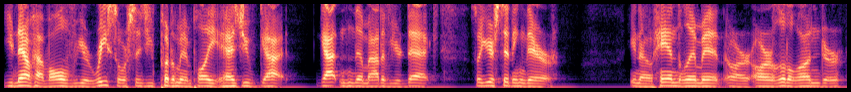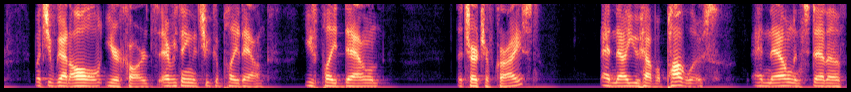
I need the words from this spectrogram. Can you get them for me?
you now have all of your resources. You put them in play as you've got gotten them out of your deck. So you're sitting there, you know, hand limit or, or a little under, but you've got all your cards, everything that you could play down. You've played down the Church of Christ, and now you have Apollos. And now instead of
